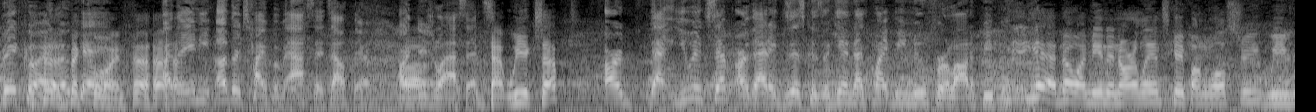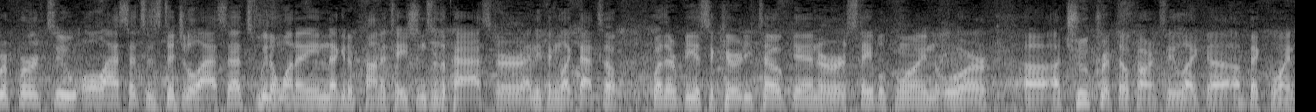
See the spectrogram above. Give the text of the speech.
Bitcoin. Okay. Bitcoin. are there any other type of assets out there? Are Uh, digital assets? That we accept? Are that you accept or that exists? Because again, that might be new for a lot of people. Yeah, no, I mean, in our landscape on Wall Street, we refer to all assets as digital assets. We don't want any negative connotations of the past or anything like that. So, whether it be a security token or a stable coin or uh, a true cryptocurrency like uh, a Bitcoin,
